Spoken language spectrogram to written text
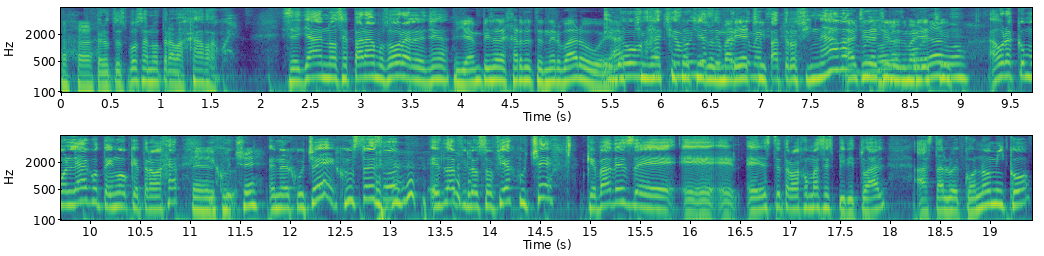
Ajá. Pero tu esposa no trabajaba, güey. Dice, ya nos separamos, órale, llega. Y ya empieza a dejar de tener varo, güey. Y Ah, luego, ah, chis, cabrón, ah, chis, ya los se fue el que me mariachis. patrocinaba, Ah, chis, ah, los Ahora, ¿cómo le mariachis. hago? Ahora, ¿cómo le hago? Tengo que trabajar. ¿En el juché? En el juché, justo eso es la filosofía juché, que va desde eh, eh, este trabajo más espiritual hasta lo económico,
